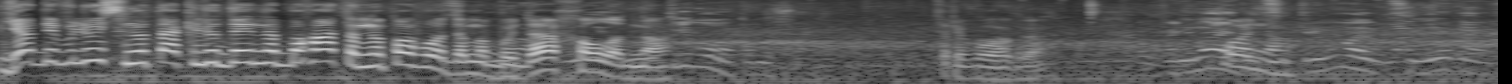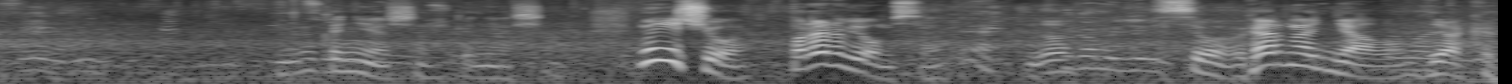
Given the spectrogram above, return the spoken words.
Я дивлюсь, ну так людей небагато, але погода, мабуть, да? холодно. Тривога, тому що. Тривога. Розумієте, Понял. це тривога, все є. Ну, конечно, конечно. Ну нічого, перервемося. Да? Ми дінемося? Все, гарного дня вам. Дякую.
